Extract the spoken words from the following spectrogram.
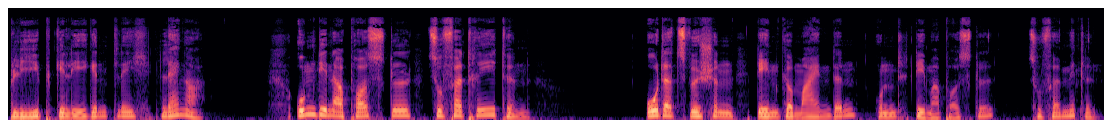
blieb gelegentlich länger, um den Apostel zu vertreten oder zwischen den Gemeinden und dem Apostel zu vermitteln.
